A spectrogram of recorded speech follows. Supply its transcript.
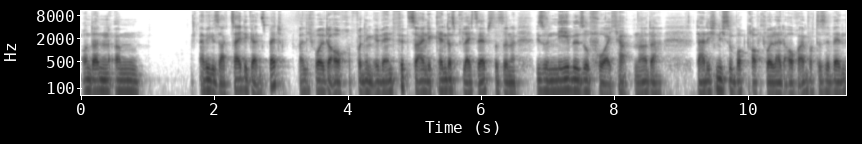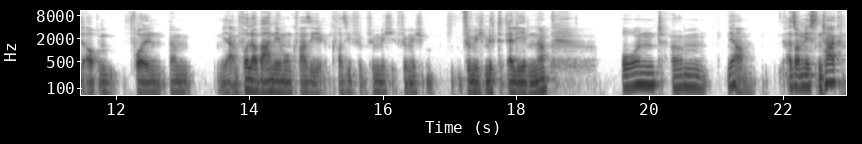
Und dann, ähm, wie gesagt, zeitiger ins Bett, weil ich wollte auch von dem Event fit sein. Ihr kennt das vielleicht selbst, dass so eine, wie so ein Nebel so vor ich hab, ne? Da, da hatte ich nicht so Bock drauf. Ich wollte halt auch einfach das Event auch im vollen, ähm, ja, in voller Wahrnehmung quasi, quasi für, für mich, für mich, für mich miterleben, ne? Und ähm, ja, also am nächsten Tag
